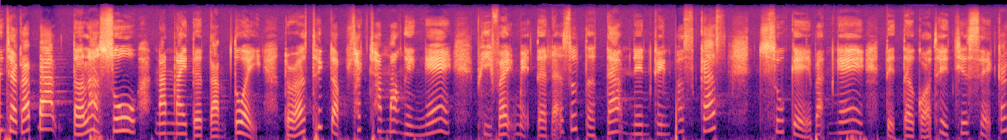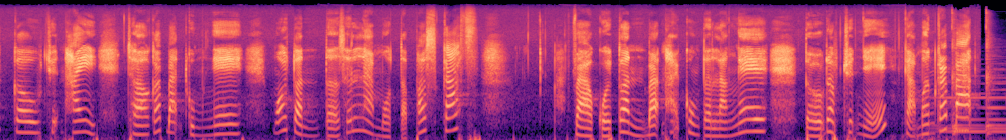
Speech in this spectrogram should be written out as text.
xin chào các bạn, tớ là Su, năm nay tớ 8 tuổi. Tớ rất thích đọc sách cho mọi người nghe. Vì vậy mẹ tớ đã giúp tớ tạo nên kênh podcast. Su kể bạn nghe Để tớ có thể chia sẻ các câu chuyện hay cho các bạn cùng nghe. Mỗi tuần tớ sẽ làm một tập podcast. Vào cuối tuần bạn hãy cùng tớ lắng nghe. Tớ đọc truyện nhé. Cảm ơn các bạn.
